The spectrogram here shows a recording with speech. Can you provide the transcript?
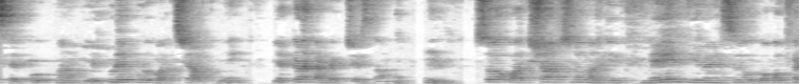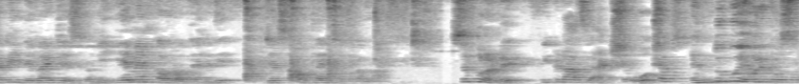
స్టెప్ మనం ఎప్పుడెప్పుడు వర్క్ షాప్ని ఎక్కడ కండక్ట్ చేస్తాము? సో వర్క్ షాప్స్లో మనకి మెయిన్ ఈవెంట్స్ ఒక్కొక్కటి డివైడ్ చేసుకొని ఏమేమి కవర్ అవుతాయి అనేది జస్ట్ అవుట్ లైన్ చెప్పగలరా? సింపుల్ అండి. ఇక్కడ అసలు యాక్షన్ వర్క్షాప్స్ ఎందుకు ఎవరి కోసం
